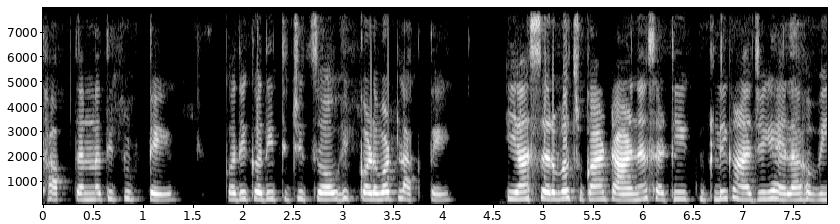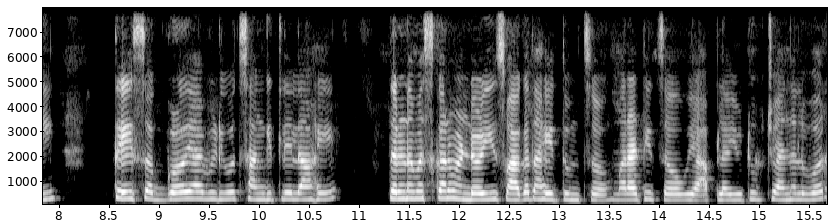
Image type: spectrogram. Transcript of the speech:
थापताना ती तुटते. कधी कधी तिची चव ही कडवट लागते. या सर्व चुका टाळण्यासाठी कुठली काळजी घ्यायला हवी ते सगळं या व्हिडिओत सांगितलेलं आहे. तर नमस्कार मंडळी स्वागत आहे तुमचं मराठी चव या आपल्या यूट्यूब चॅनलवर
